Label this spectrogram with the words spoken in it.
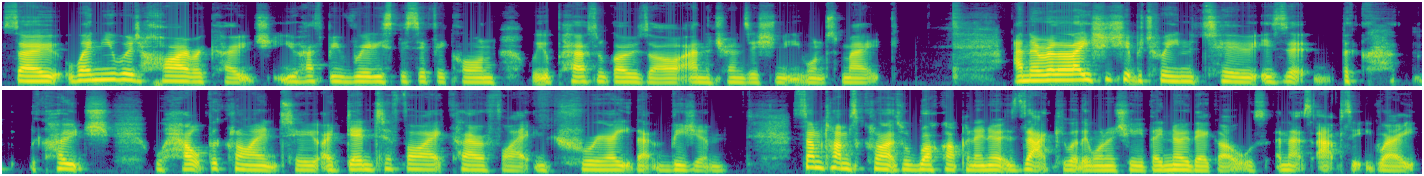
So, when you would hire a coach, you have to be really specific on what your personal goals are and the transition that you want to make. And the relationship between the two is that the, the coach will help the client to identify, clarify, and create that vision. Sometimes clients will rock up and they know exactly what they want to achieve, they know their goals, and that's absolutely great.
